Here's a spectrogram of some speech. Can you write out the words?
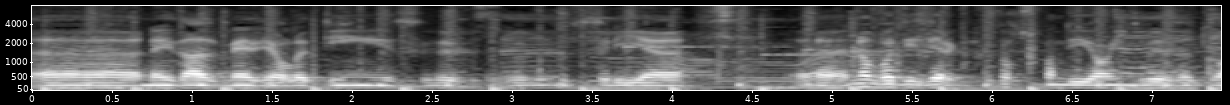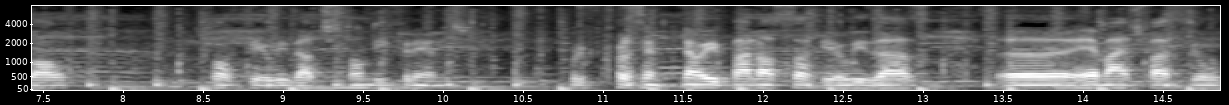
Ah, na Idade Média o latim se- se- seria, ah, não vou dizer que correspondia ao inglês atual, são realidades tão diferentes, porque parecendo que não ir para a nossa realidade eh, é mais fácil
